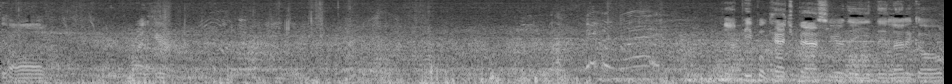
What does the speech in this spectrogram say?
They're all right here. Yeah, people catch bass here. They, they let it go,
